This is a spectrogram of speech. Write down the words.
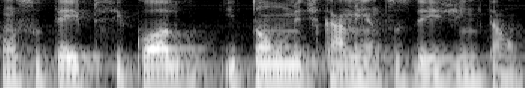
Consultei psicólogo e tomo medicamentos desde então.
